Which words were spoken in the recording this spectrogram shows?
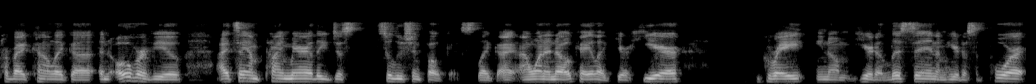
provide kind of like a, an overview, I'd say I'm primarily just solution focused. Like I, I want to know, okay, like you're here, great, you know, I'm here to listen, I'm here to support,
